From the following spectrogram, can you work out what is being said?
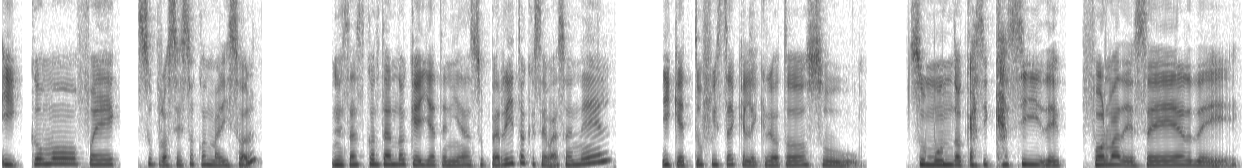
y cómo fue su proceso con Marisol. Me estás contando que ella tenía su perrito que se basó en él y que tú fuiste el que le creó todo su, su mundo casi casi de forma de ser, de,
